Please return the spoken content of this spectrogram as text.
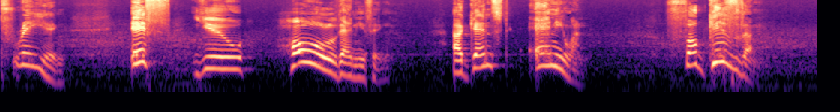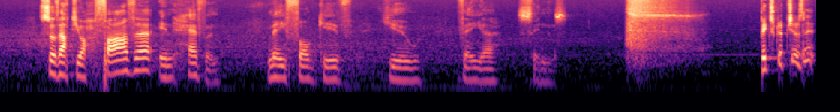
praying, if you hold anything against anyone, forgive them, so that your Father in heaven may forgive you their sins. Big scripture, isn't it?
